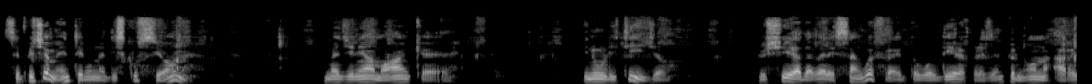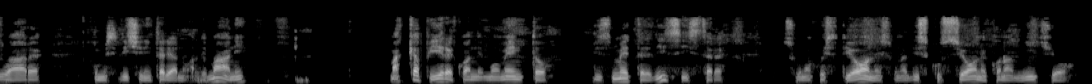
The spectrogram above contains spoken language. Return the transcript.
semplicemente in una discussione. Immaginiamo anche in un litigio, riuscire ad avere il sangue freddo vuol dire per esempio non arrivare, come si dice in italiano, alle mani, ma capire quando è il momento di smettere di insistere su una questione, su una discussione con amici o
